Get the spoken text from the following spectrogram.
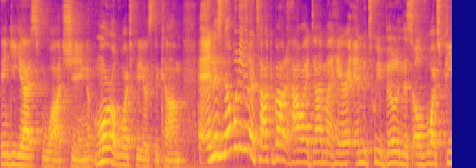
Thank you guys for watching. More Overwatch videos to come. And is nobody gonna talk about how I dyed my hair in between building this Overwatch PC?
